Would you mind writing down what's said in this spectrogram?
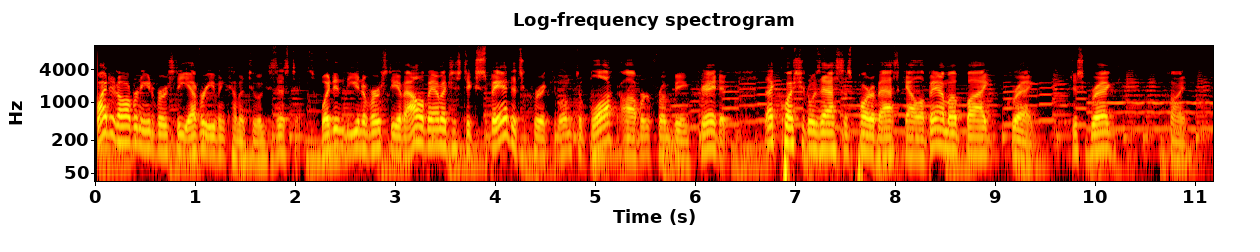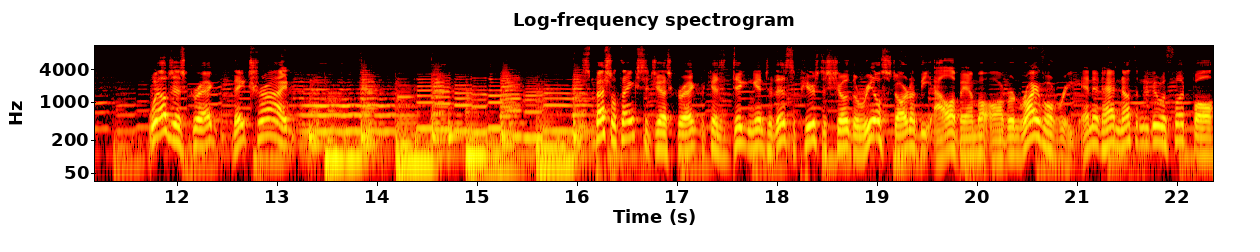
Why did Auburn University ever even come into existence? Why didn't the University of Alabama just expand its curriculum to block Auburn from being created? That question was asked as part of Ask Alabama by Greg. Just Greg? Fine. Well, just Greg, they tried. Special thanks to Just Greg because digging into this appears to show the real start of the Alabama Auburn rivalry, and it had nothing to do with football.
